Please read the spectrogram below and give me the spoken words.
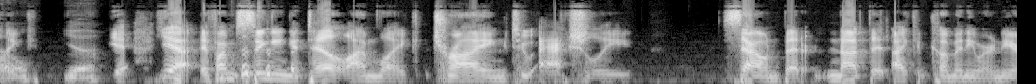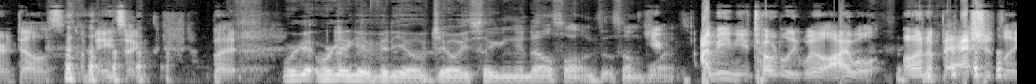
Like, yeah, yeah, yeah. If I'm singing Adele, I'm like trying to actually sound better. Not that I could come anywhere near Adele's amazing, but we're get, we're gonna get video of Joey singing Adele songs at some You- point. I mean, you totally will. I will unabashedly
